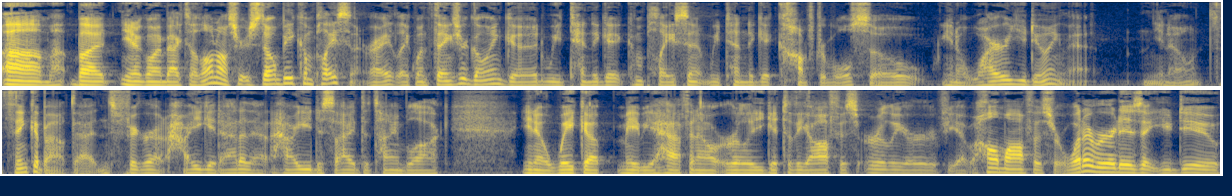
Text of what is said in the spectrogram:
Um, but you know, going back to loan officers, don't be complacent, right? Like when things are going good, we tend to get complacent, we tend to get comfortable. So, you know, why are you doing that? You know, think about that and figure out how you get out of that, how you decide to time block. You know, wake up maybe a half an hour early, get to the office earlier. If you have a home office or whatever it is that you do,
